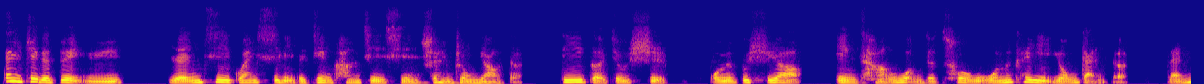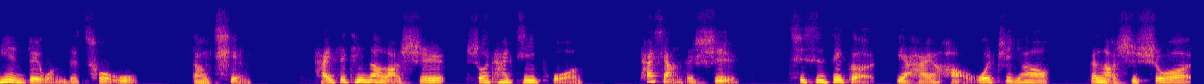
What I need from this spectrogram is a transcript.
但是这个对于人际关系里的健康界限是很重要的。第一个就是我们不需要隐藏我们的错误，我们可以勇敢的来面对我们的错误，道歉。孩子听到老师说他鸡婆。他想的是，其实这个也还好，我只要跟老师说，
